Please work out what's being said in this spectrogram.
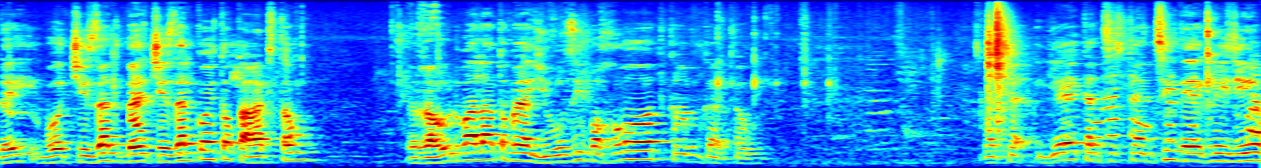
नहीं वो चिजल मैं चिजल को ही तो काटता हूँ। राउंड वाला तो मैं यूज़ ही बहुत कम करता हूँ। अच्छा ये कंसिस्टेंसी देख लीजिए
